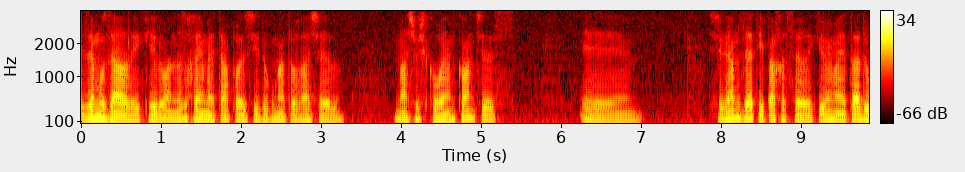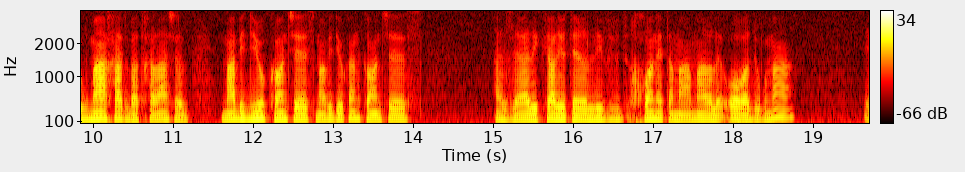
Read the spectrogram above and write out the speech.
זה מוזר לי, כאילו, אני לא זוכר אם הייתה פה איזושהי דוגמה טובה של משהו שקורה unconscious, אה, שגם זה טיפה חסר לי, כאילו אם הייתה דוגמה אחת בהתחלה של מה בדיוק conscious, מה בדיוק unconscious, אז היה לי קל יותר לבחון את המאמר לאור הדוגמה. אה,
